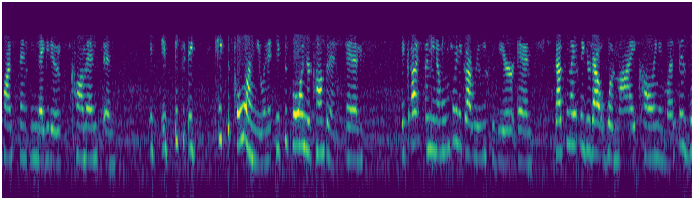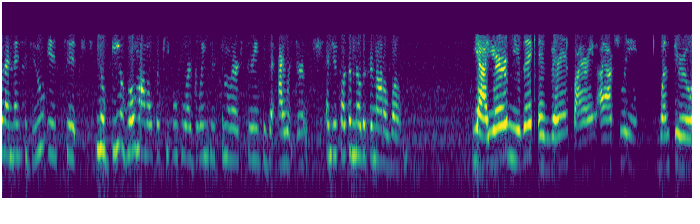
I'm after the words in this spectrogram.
constant negative comments and it, it, it, it takes a toll on you and it takes a toll on your confidence. And it got, I mean, at one point it got really severe and that's when I figured out what my calling in life is. What I'm meant to do is to you know, be a role model for people who are going through similar experiences that I went through and just let them know that they're not alone. Yeah, your music is very inspiring. I actually went through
